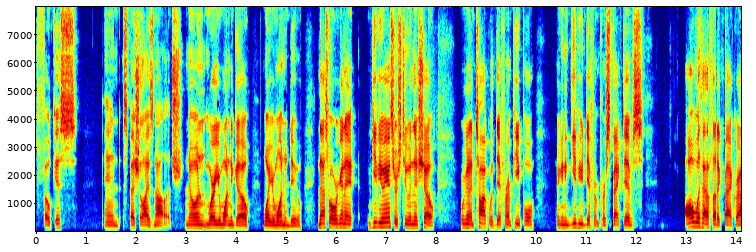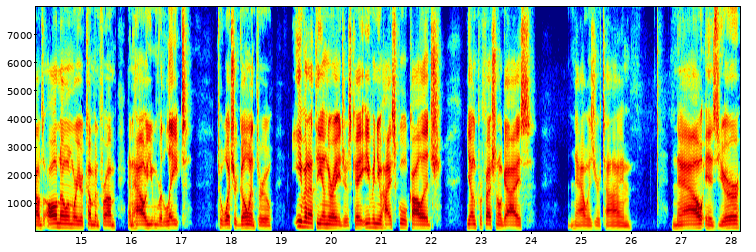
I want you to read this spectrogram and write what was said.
focus and specialized knowledge, knowing where you're wanting to go, what you're wanting to do. And that's what we're going to give you answers to in this show. We're going to talk with different people. We're going to give you different perspectives, all with athletic backgrounds, all knowing where you're coming from and how you relate to what you're going through, even at the younger ages. Okay, even you high school, college, young professional guys, now is your time now is your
